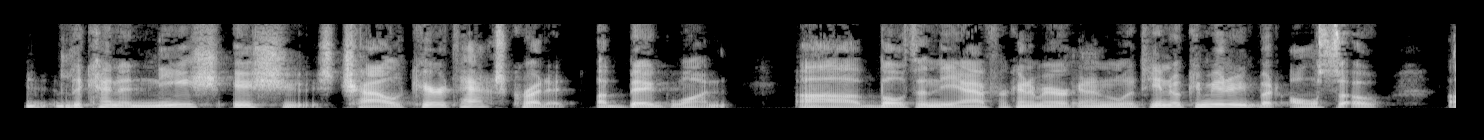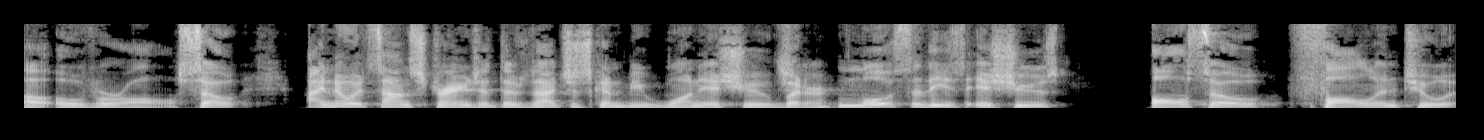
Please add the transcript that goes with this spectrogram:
the kind of niche issues. Child care tax credit, a big one uh, both in the African American and Latino community, but also uh, overall. So I know it sounds strange that there's not just going to be one issue, but sure. most of these issues also fall into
